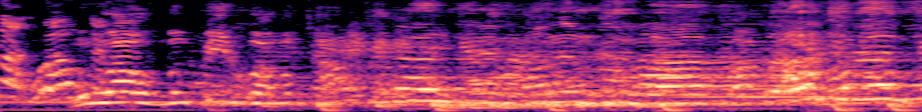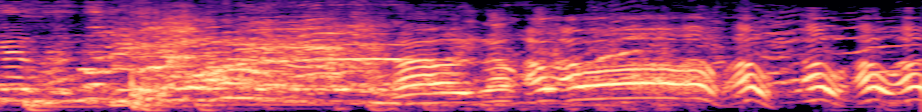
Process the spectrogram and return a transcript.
หน่อยเว้ามึงว่ามึงปีนความมึงเท้าที่เงินแกมหาเงินคือว่าเอาที่เงินแกมหาเงินเอาอีกแล้วเอาเอาเอาเอาเอาเอา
